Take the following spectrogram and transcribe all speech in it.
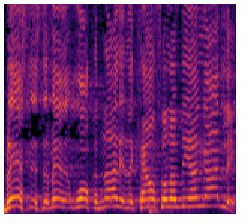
blessed is the man that walketh not in the counsel of the ungodly.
